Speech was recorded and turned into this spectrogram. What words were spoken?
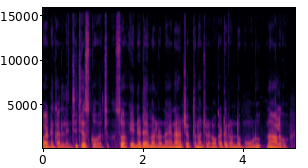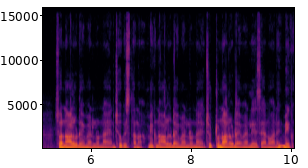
వాటిని కదిలించి చేసుకోవచ్చు. సో ఎన్ని డైమండ్లు ఉన్నాయని చెప్తున్నాను చూడండి. ఒకటి రెండు మూడు నాలుగు. సో నాలుగు డైమండ్లు ఉన్నాయని చూపిస్తాను మీకు నాలుగు డైమండ్లు ఉన్నాయి. చుట్టూ నాలుగు డైమండ్లు వేసాను అని మీకు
